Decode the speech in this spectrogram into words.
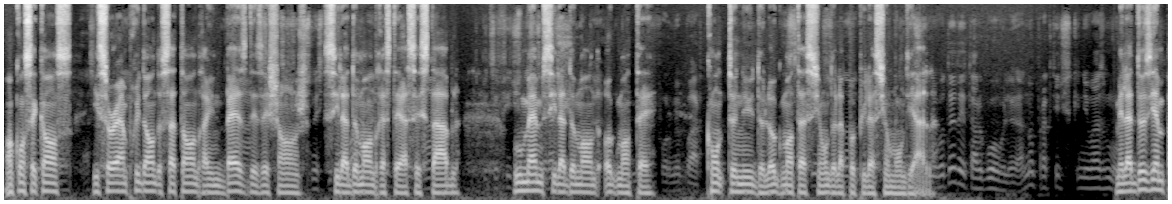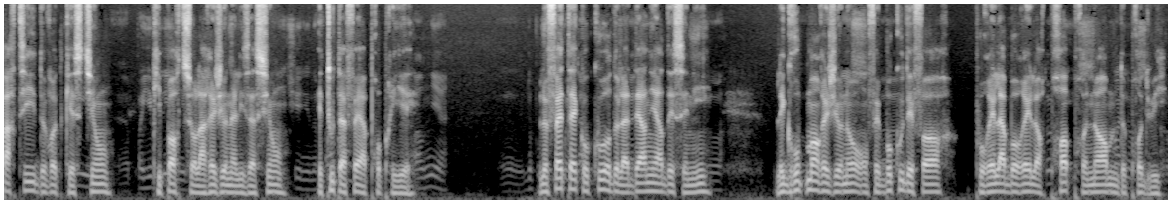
En conséquence, il serait imprudent de s'attendre à une baisse des échanges si la demande restait assez stable, ou même si la demande augmentait, compte tenu de l'augmentation de la population mondiale. Mais la deuxième partie de votre question, qui porte sur la régionalisation, est tout à fait appropriée. Le fait est qu'au cours de la dernière décennie, les groupements régionaux ont fait beaucoup d'efforts pour élaborer leurs propres normes de produits.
